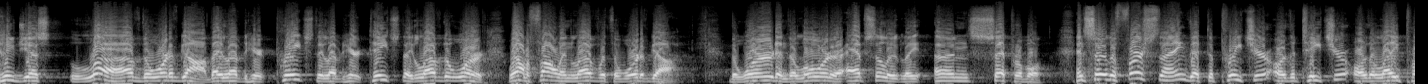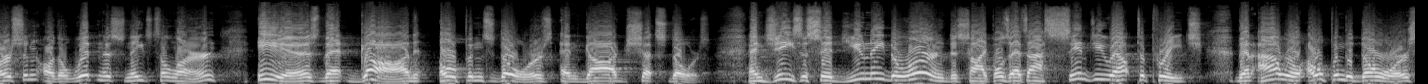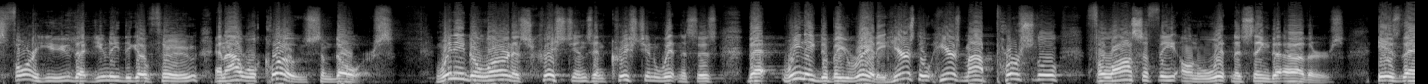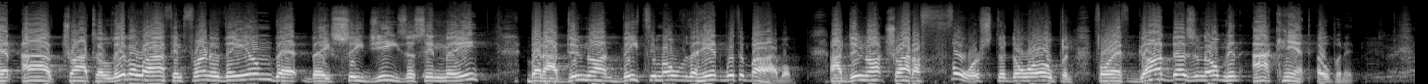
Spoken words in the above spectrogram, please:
who just love the Word of God. They love to hear it preached. They love to hear it teach. They love the Word. We ought to fall in love with the Word of God. The Word and the Lord are absolutely inseparable. And so the first thing that the preacher or the teacher or the layperson or the witness needs to learn is that God opens doors and God shuts doors. And Jesus said, You need to learn, disciples, as I send you out to preach, that I will open the doors for you that you need to go through, and I will close some doors. We need to learn as Christians and Christian witnesses that we need to be ready. Here's, the, here's my personal philosophy on witnessing to others is that I try to live a life in front of them that they see Jesus in me, but I do not beat them over the head with the Bible. I do not try to force the door open. For if God doesn't open it, I can't open it.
